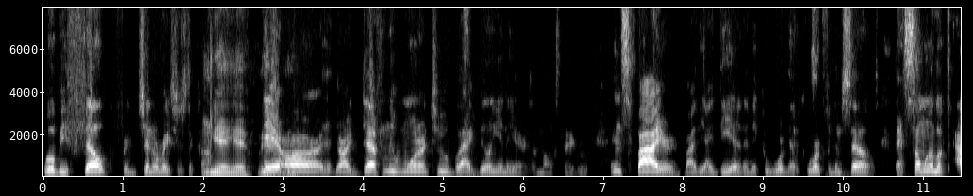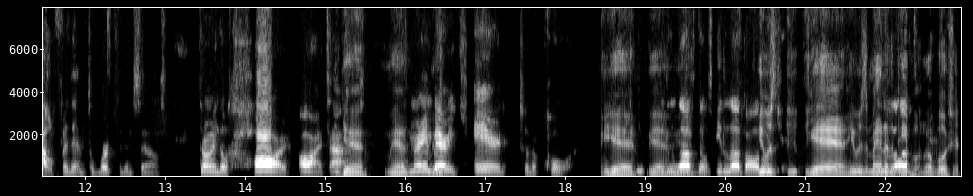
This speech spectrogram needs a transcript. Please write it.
will be felt for generations to come. Yeah, yeah. There are there are definitely one or two black billionaires amongst that group, inspired by the idea that they could work that could work for themselves, that someone looked out for them to work for themselves during those hard, hard times. yeah, yeah. Because Marion yeah. Barry cared to the core. Yeah, He, yeah. he yeah. loved those. He loved all He those. was, he- yeah, he was a man He of the people. No bullshit.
